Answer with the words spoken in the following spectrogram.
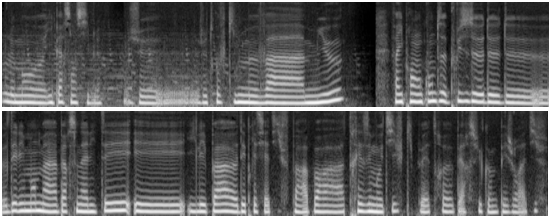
Le mot hypersensible. Je, je trouve qu'il me va mieux Enfin, il prend en compte plus d'éléments de, de, de, ma personnalité et il n'est pas euh, dépréciatif par rapport à très émotif qui peut être euh, perçu comme péjoratif.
